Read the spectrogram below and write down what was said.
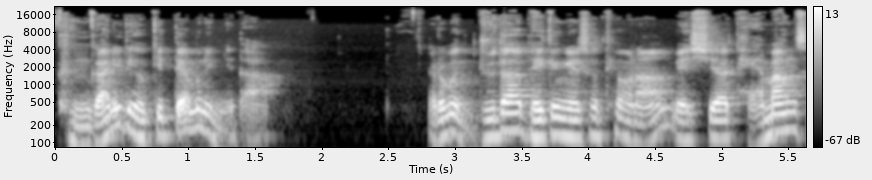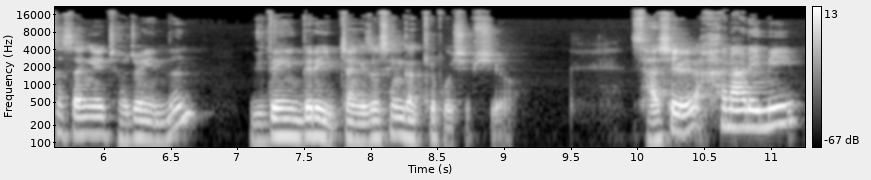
근간이 되었기 때문입니다. 여러분, 유다 배경에서 태어나 메시아 대망 사상에 젖어 있는 유대인들의 입장에서 생각해 보십시오. 사실 하나님이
